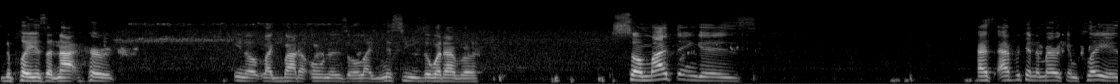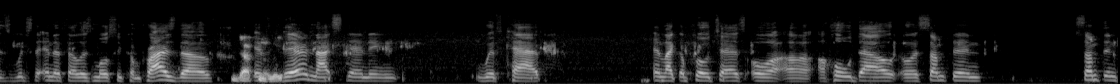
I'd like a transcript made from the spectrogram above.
the players are not hurt, you know, like by the owners or like misused or whatever. So my thing is, as African American players, which the NFL is mostly comprised of, Definitely. if they're not standing with Cap in like a protest or a, a holdout or something, something,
